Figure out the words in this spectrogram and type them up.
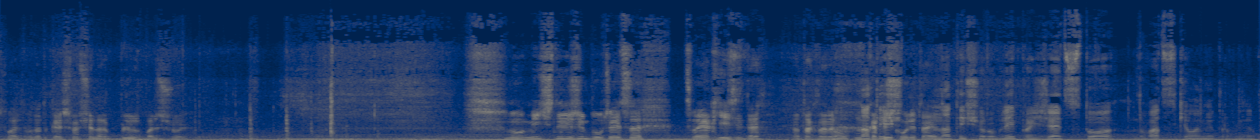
Асфальту. Вот это, конечно, вообще, наверное, плюс большой. Ну, месячный режим, получается, свояк ездить, да? А так, наверное, Ну, на копейка тысячу, улетает. на тысячу рублей проезжает 120 километров где-то.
